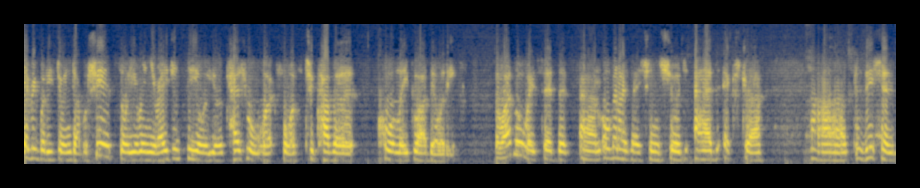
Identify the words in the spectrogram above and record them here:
everybody's doing double shifts, or you're in your agency or your casual workforce to cover core leave liability. So I've always said that um, organisations should add extra uh, positions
